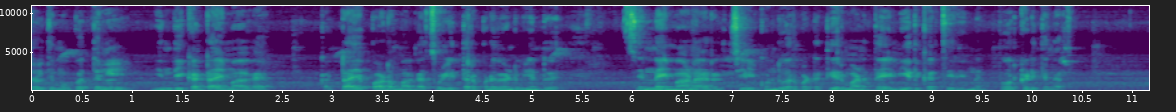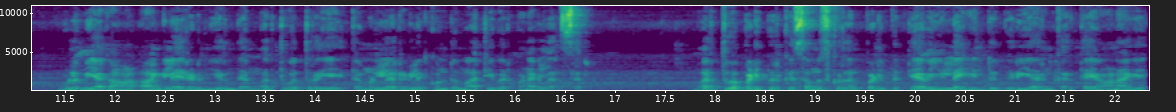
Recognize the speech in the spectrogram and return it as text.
தொள்ளாயிரத்தி முப்பத்தில் இந்தி கட்டாயமாக கட்டாய பாடமாக சொல்லித்தரப்பட வேண்டும் என்று சென்னை மாநகராட்சியில் கொண்டு வரப்பட்ட தீர்மானத்தை நீதி கட்சியினர் தோற்கடித்தனர். முழுமையாக ஆ ஆங்கிலேயரிடம் இருந்த மருத்துவத்துறையை தமிழர்களை கொண்டு மாற்றியவர் பனகலரசர். மருத்துவ படிப்பிற்கு சமஸ்கிருதம் படிப்பு தேவையில்லை என்று பெரியாரின் கருத்தை ஆணாகி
